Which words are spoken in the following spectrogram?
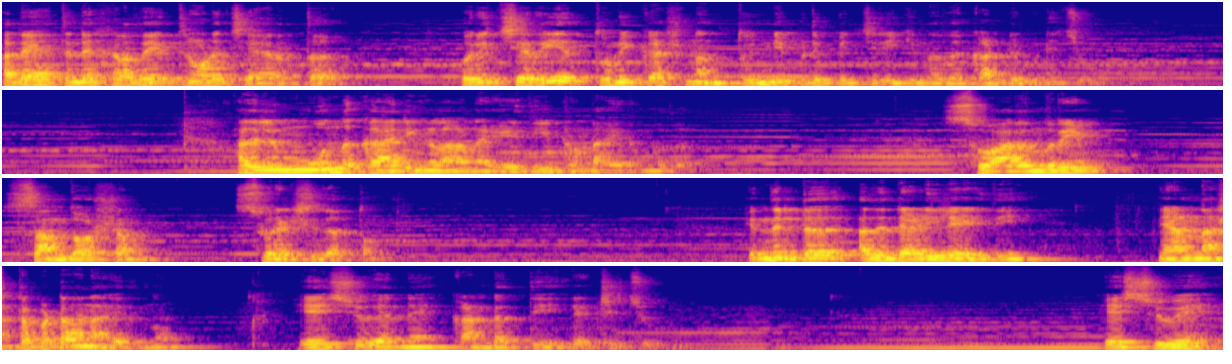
അദ്ദേഹത്തിന്റെ ഹൃദയത്തിനോട് ചേർത്ത് ഒരു ചെറിയ തുണിക്കഷ്ണം തുന്നിപ്പിടിപ്പിച്ചിരിക്കുന്നത് കണ്ടുപിടിച്ചു. അതിൽ മൂന്ന് കാര്യങ്ങളാണ് എഴുതിയിട്ടുണ്ടായിരുന്നത്. സ്വാതന്ത്ര്യം സന്തോഷം സുരക്ഷിതത്വം. എന്നിട്ട് അതിന്റെ അടിയിൽ എഴുതി ഞാൻ നഷ്ടപ്പെട്ടവനായിരുന്നു യേശു എന്നെ കണ്ടെത്തി രക്ഷിച്ചു. യേശുവെ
